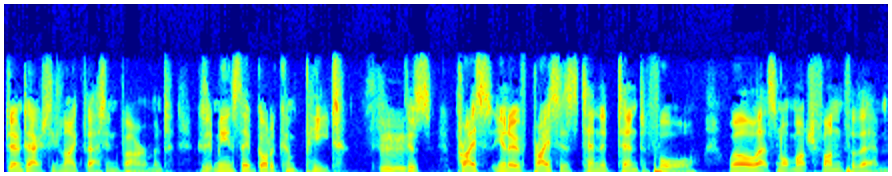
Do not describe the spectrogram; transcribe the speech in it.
don't actually like that environment because it means they've got to compete. Mm. Because price, you know, if prices tend to tend to fall, well, that's not much fun for them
